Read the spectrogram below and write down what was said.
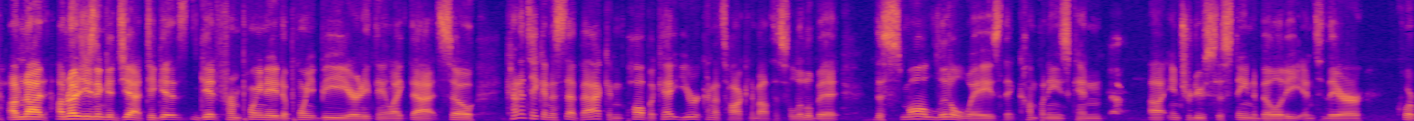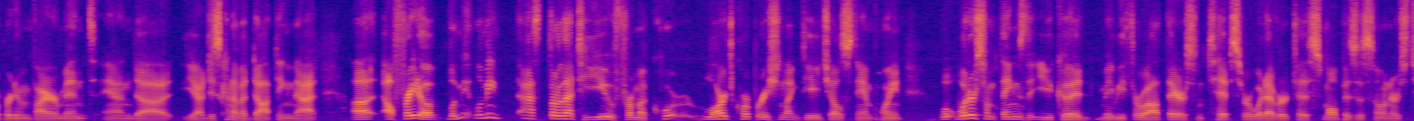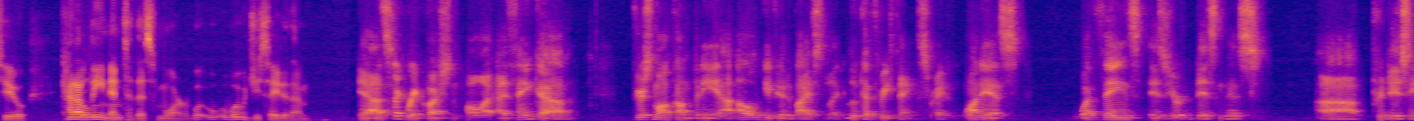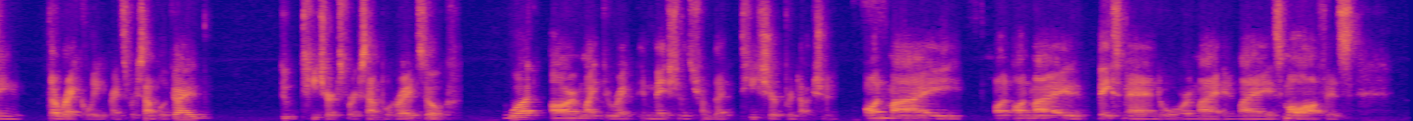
I'm not I'm not using a jet to get get from point A to point B or anything like that. So kind of taking a step back and Paul Paquette, you were kind of talking about this a little bit, the small little ways that companies can uh, introduce sustainability into their corporate environment and uh, yeah, just kind of adopting that. Uh, Alfredo, let me let me ask throw that to you from a cor- large corporation like DHL standpoint. What, what are some things that you could maybe throw out there, some tips or whatever to small business owners to kind of lean into this more? What, what would you say to them? Yeah, that's a great question, Paul. I, I think um, if you're a small company, I'll give you advice. Like, look at three things, right? One is what things is your business uh, producing directly, right? So for example, if I do t-shirts, for example, right? So what are my direct emissions from that t-shirt production on my on, on my basement or in my in my small office?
